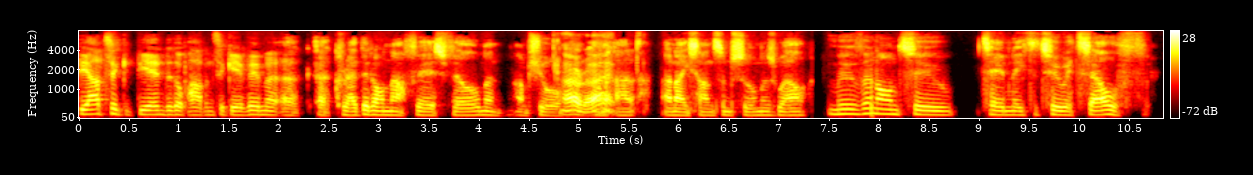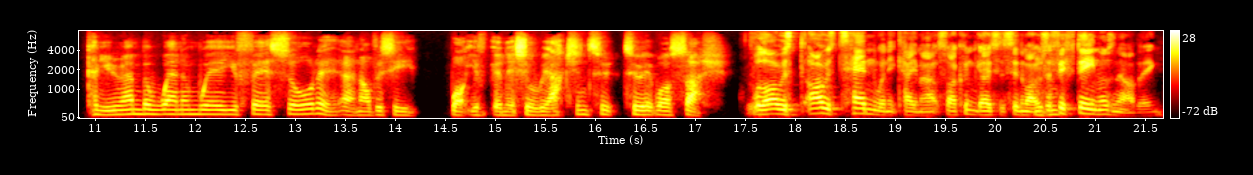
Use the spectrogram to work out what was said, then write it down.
they had to. They ended up having to give him a, a credit on that first film, and I'm sure All right. a, a nice handsome sum as well. Moving on to Terminator 2 itself, can you remember when and where you first saw it, and obviously what your initial reaction to to it was, Sash? Well, I was I was ten when it came out, so I couldn't go to the cinema. It was mm-hmm. a fifteen, wasn't it? I think.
